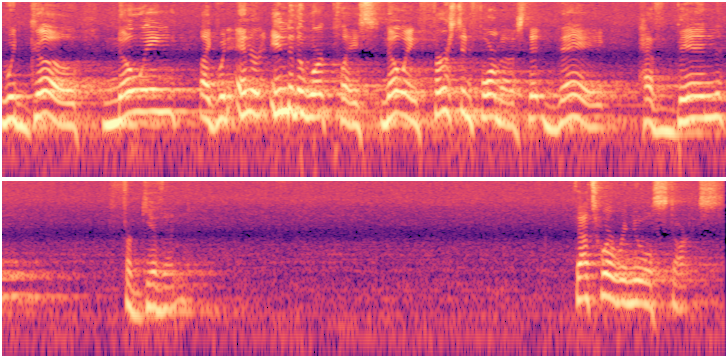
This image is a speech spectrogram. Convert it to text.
would go knowing, like, would enter into the workplace knowing first and foremost that they have been forgiven. That's where renewal starts.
